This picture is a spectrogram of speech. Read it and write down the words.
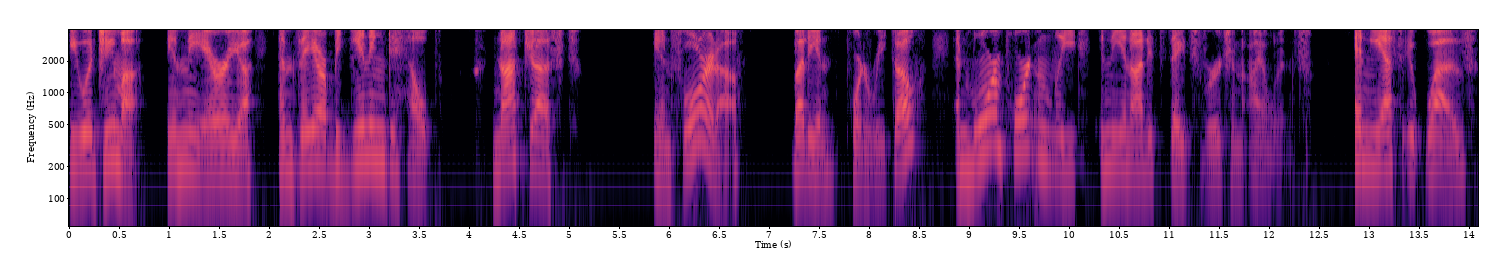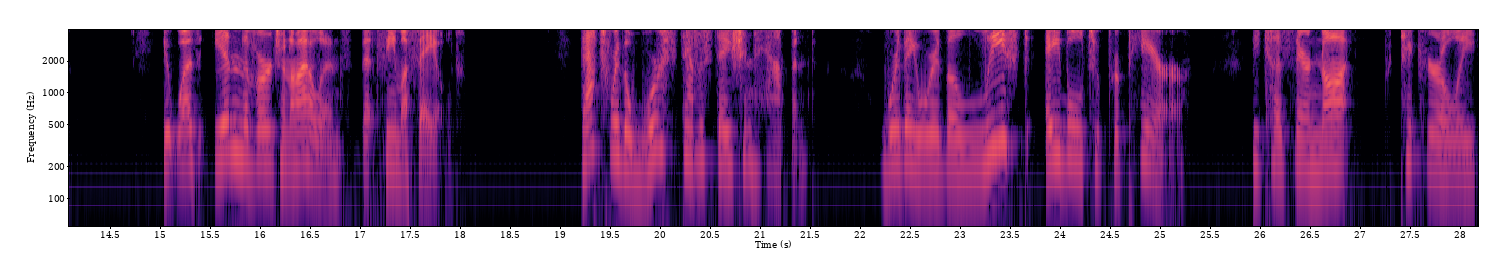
Iwo Jima in the area, and they are beginning to help not just in Florida, but in Puerto Rico, and more importantly, in the United States Virgin Islands. And yes, it was. It was in the Virgin Islands that FEMA failed. That's where the worst devastation happened, where they were the least able to prepare because they're not particularly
